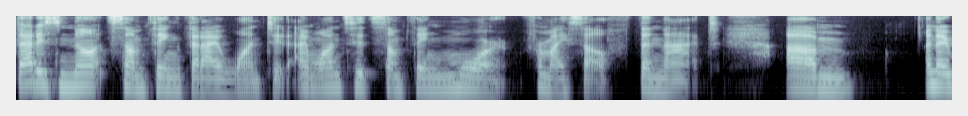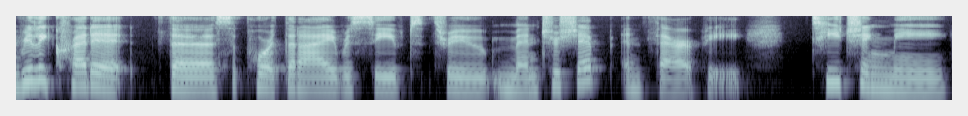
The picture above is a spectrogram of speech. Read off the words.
That is not something that I wanted. I wanted something more for myself than that. Um, and I really credit the support that I received through mentorship and therapy, teaching me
